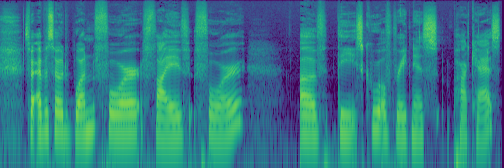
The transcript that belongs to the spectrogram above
so, episode 1454 of the School of Greatness podcast.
